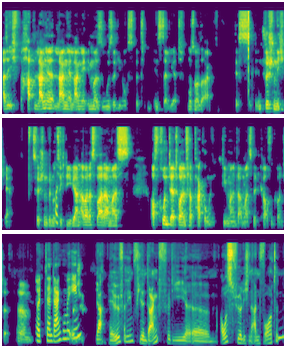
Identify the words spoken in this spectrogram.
also ich habe lange, lange, lange immer SUSE Linux installiert, muss man sagen. Das inzwischen nicht mehr. Inzwischen benutze ich Debian, aber das war damals aufgrund der tollen Verpackungen, die man damals mitkaufen konnte. Ähm, Gut, dann danken wir Ihnen. Ja, Herr Höferlin, vielen Dank für die äh, ausführlichen Antworten.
